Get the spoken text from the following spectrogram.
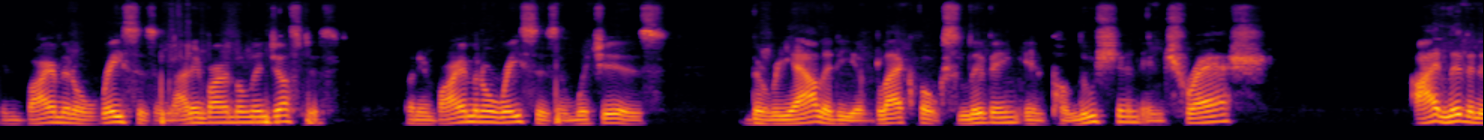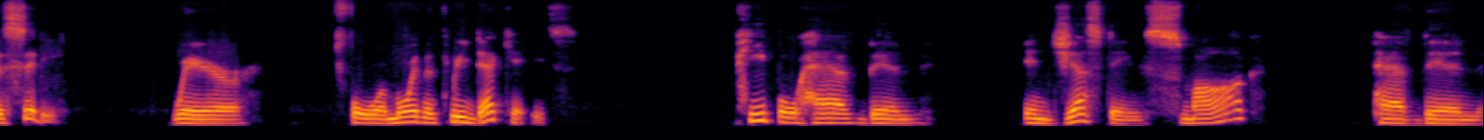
environmental racism, not environmental injustice, but environmental racism, which is the reality of black folks living in pollution and trash. I live in a city where for more than three decades, people have been ingesting smog, have been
